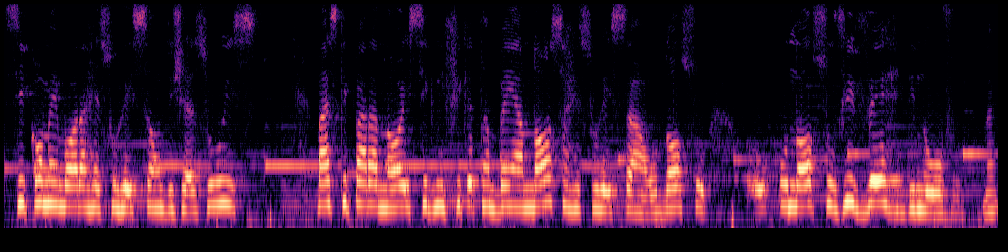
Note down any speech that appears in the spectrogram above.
se comemora a ressurreição de Jesus, mas que para nós significa também a nossa ressurreição, o nosso, o, nosso viver de novo, né?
